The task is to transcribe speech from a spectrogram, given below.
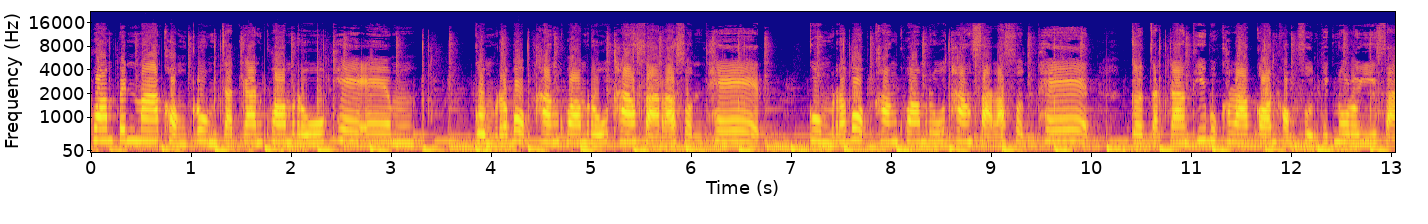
ความเป็นมาของกลุ่มจัดการความรู้ KM กลุ่มระบบคลังความรู้ทางสารสนเทศ กลุ่มระบบคลังความรู้ทางสารสนเทศ เกิดจากการที่บุคลากรของศูนย์เทคโนโลยีสา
